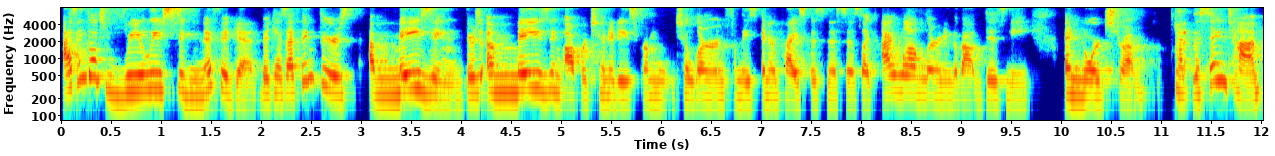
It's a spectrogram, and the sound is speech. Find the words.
I think that's really significant because I think there's amazing there's amazing opportunities from to learn from these enterprise businesses. Like I love learning about Disney and Nordstrom. And at the same time,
